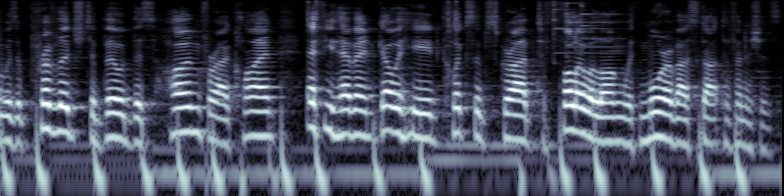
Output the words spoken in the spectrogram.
Was a privilege to build this home for our client. If you haven't, go ahead, click subscribe to follow along with more of our start to finishes.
